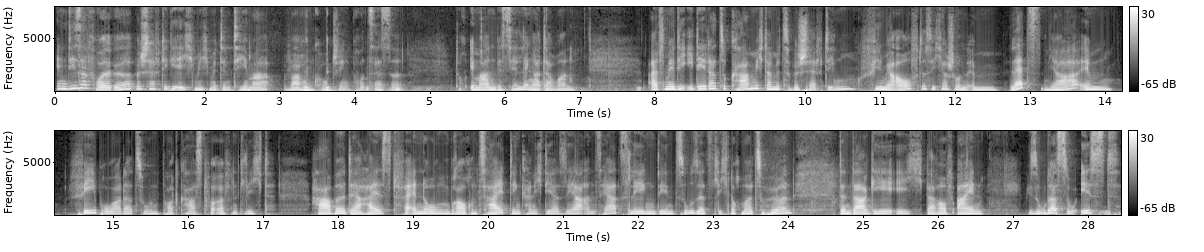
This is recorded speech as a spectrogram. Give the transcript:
In dieser Folge beschäftige ich mich mit dem Thema, warum Coaching-Prozesse doch immer ein bisschen länger dauern. Als mir die Idee dazu kam, mich damit zu beschäftigen, fiel mir auf, dass ich ja schon im letzten Jahr, im Februar dazu einen Podcast veröffentlicht habe, der heißt Veränderungen brauchen Zeit. Den kann ich dir sehr ans Herz legen, den zusätzlich nochmal zu hören, denn da gehe ich darauf ein, wieso das so ist,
